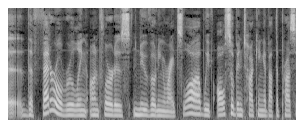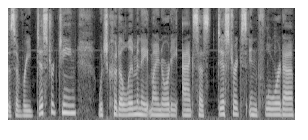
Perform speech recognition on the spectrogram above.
uh, the federal ruling on Florida's new voting rights law. We've also been talking about the process of redistricting, which could eliminate minority access districts in Florida.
